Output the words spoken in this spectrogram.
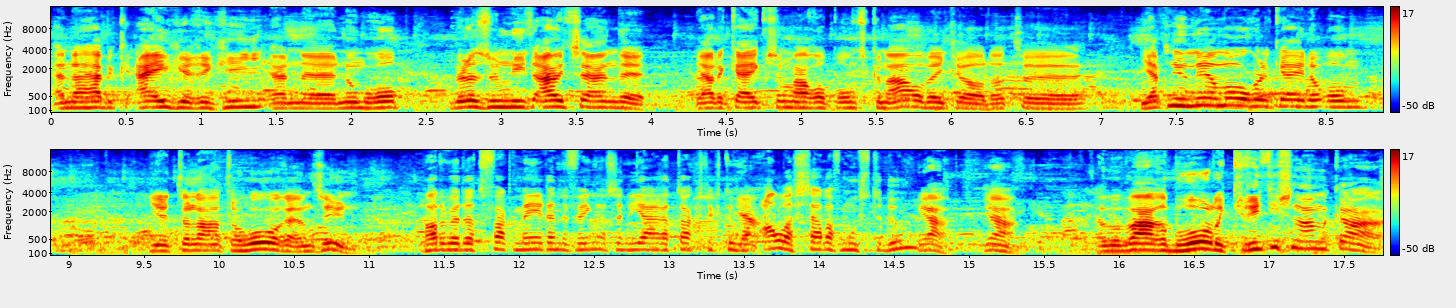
En dan heb ik eigen regie en uh, noem maar op. Willen ze hem niet uitzenden, ja, dan kijken ze maar op ons kanaal, weet je wel. Dat, je hebt nu meer mogelijkheden om je te laten horen en zien. Hadden we dat vak meer in de vingers in de jaren 80 toen we alles zelf moesten doen? Ja, ja. En we waren behoorlijk kritisch naar elkaar.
